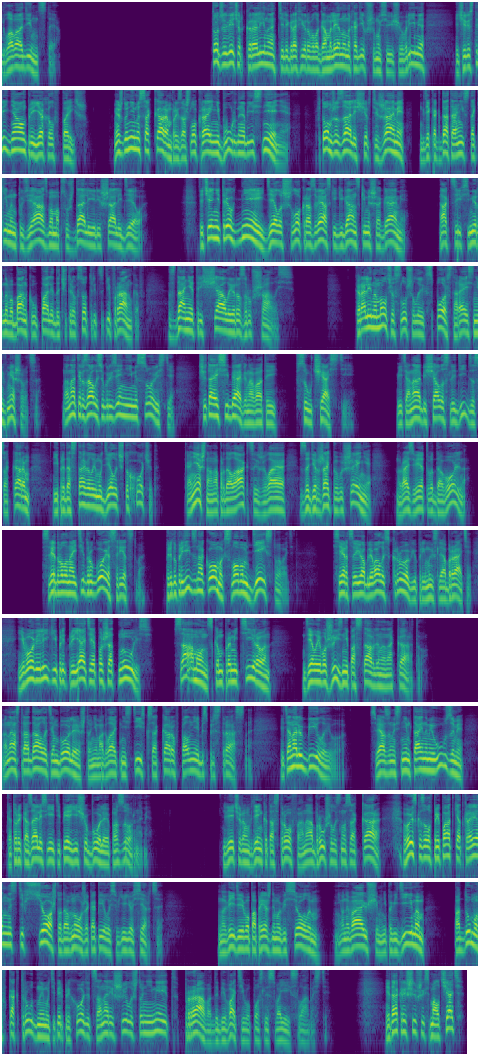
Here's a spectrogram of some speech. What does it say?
Глава 11. В тот же вечер Каролина телеграфировала Гамлену, находившемуся еще в Риме, и через три дня он приехал в Париж. Между ним и Саккаром произошло крайне бурное объяснение. В том же зале с чертежами, где когда-то они с таким энтузиазмом обсуждали и решали дело. В течение трех дней дело шло к развязке гигантскими шагами. Акции Всемирного банка упали до 430 франков. Здание трещало и разрушалось. Каролина молча слушала их спор, стараясь не вмешиваться. Она терзалась угрызениями совести, считая себя виноватой в соучастии. Ведь она обещала следить за Сакаром и предоставила ему делать, что хочет. Конечно, она продала акции, желая задержать повышение, но разве этого довольно? Следовало найти другое средство, предупредить знакомых, словом, действовать. Сердце ее обливалось кровью при мысли о брате. Его великие предприятия пошатнулись. Сам он скомпрометирован, дело его жизни поставлено на карту. Она страдала тем более, что не могла отнестись к Сакару вполне беспристрастно. Ведь она любила его, связана с ним тайными узами, которые казались ей теперь еще более позорными. Вечером в день катастрофы она обрушилась на Саккара, высказала в припадке откровенности все, что давно уже копилось в ее сердце. Но, видя его по-прежнему веселым, неунывающим, непобедимым, Подумав, как трудно ему теперь приходится, она решила, что не имеет права добивать его после своей слабости. И так, решившись молчать,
